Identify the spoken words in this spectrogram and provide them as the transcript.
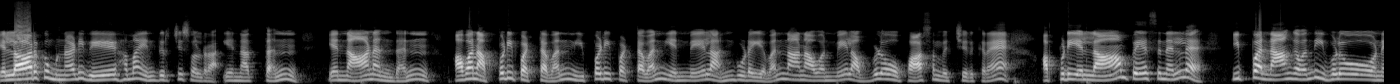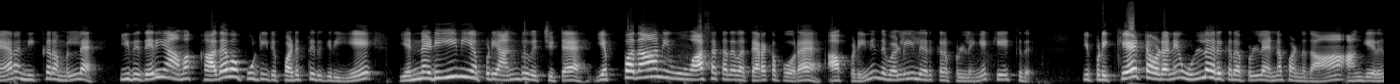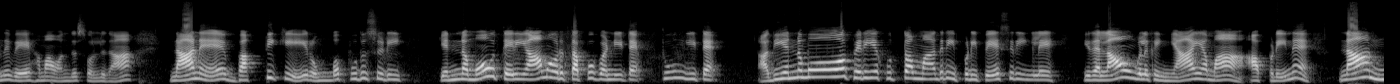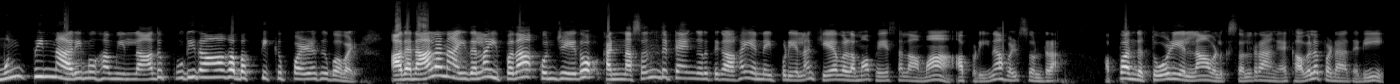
எல்லாருக்கும் முன்னாடி வேகமாக எந்திரிச்சு சொல்கிறா என் அத்தன் என் ஆனந்தன் அவன் அப்படிப்பட்டவன் இப்படிப்பட்டவன் என் மேல் அன்புடையவன் நான் அவன் மேல் அவ்வளோ பாசம் வச்சிருக்கிறேன். அப்படியெல்லாம் பேசுனல்ல இப்போ நாங்கள் வந்து இவ்வளோ நேரம் நிற்கிறோமில்ல இது தெரியாமல் கதவை பூட்டிட்டு படுத்திருக்கிறியே என்னடி நீ அப்படி அன்பு வச்சுட்ட? எப்போதான் நீ உன் வாசக்கதவை திறக்க போகிற அப்படின்னு இந்த வெளியில் இருக்கிற பிள்ளைங்க கேட்குது இப்படி கேட்ட உடனே உள்ள இருக்கிற பிள்ளை என்ன பண்ணுதான்? அங்கேருந்து வேகமா வந்து சொல்லுதான் நானு பக்திக்கு ரொம்ப புதுசுடி. என்னமோ தெரியாம ஒரு தப்பு பண்ணிட்டேன் தூங்கிட்டேன். அது என்னமோ பெரிய குத்தம் மாதிரி இப்படி பேசுறீங்களே. இதெல்லாம் உங்களுக்கு நியாயமா? அப்படின்னு நான் முன்பின் அறிமுகம் இல்லாத புதிதாக பக்திக்கு பழகுபவள். அதனால நான் இதெல்லாம் இப்பதான் கொஞ்சம் ஏதோ கண் அசந்துட்டேங்கிறதுக்காக என்னை இப்படியெல்லாம் கேவலமா பேசலாமா? அப்படின்னு அவள் சொல்றா. அப்போ அந்த தோழியெல்லாம் அவளுக்கு சொல்கிறாங்க கவலைப்படாதடி.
